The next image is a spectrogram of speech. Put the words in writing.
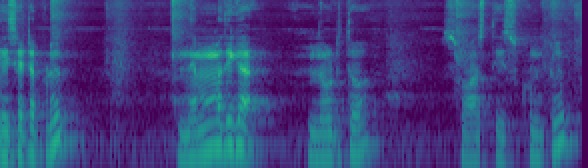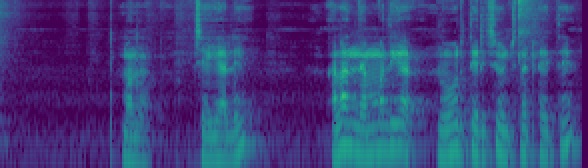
చేసేటప్పుడు నెమ్మదిగా నోటితో శ్వాస తీసుకుంటూ మనం చేయాలి. అలా నెమ్మదిగా నోరు తెరిచి ఉంచినట్లయితే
